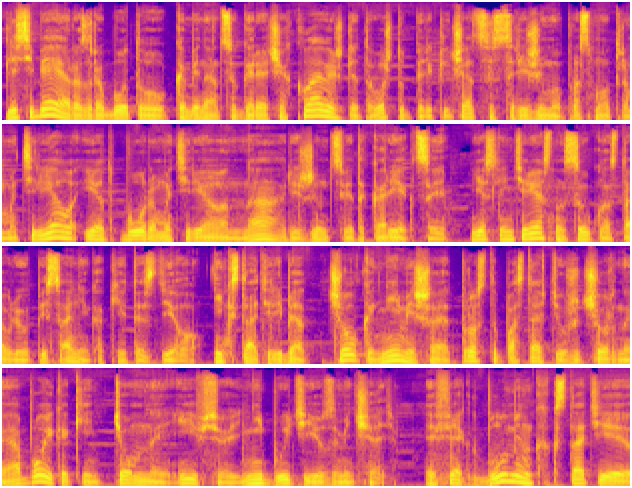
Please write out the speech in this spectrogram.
Для себя я разработал комбинацию горячих клавиш для того, чтобы переключаться с режима просмотра материала и отбора материала на режим цветокоррекции. Если интересно, ссылку оставлю в описании, как я это сделал. И, кстати, ребят, челка не мешает, просто поставьте уже черные обои какие-нибудь темные и все, не будете ее замечать. Эффект блуминг, кстати,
